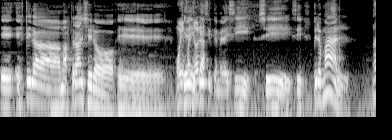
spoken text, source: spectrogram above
eh, Estela Mastrangelo. Eh, Muy qué española. difícil que me la hiciste. Sí, sí. Pero mal. No.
